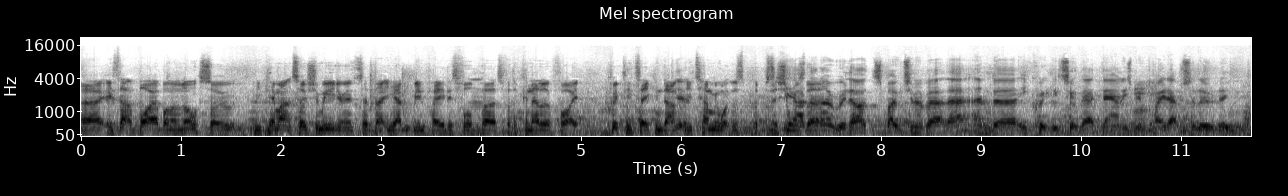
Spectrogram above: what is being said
Uh, is that viable? And also, he came out on social media and said that he hadn't been paid his full purse for the Canelo fight. Quickly taken down. Can you tell me what the, the position Yeah, was I don't there? know really. I spoke to him about that, and uh, he quickly took that down. He's been paid absolutely the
